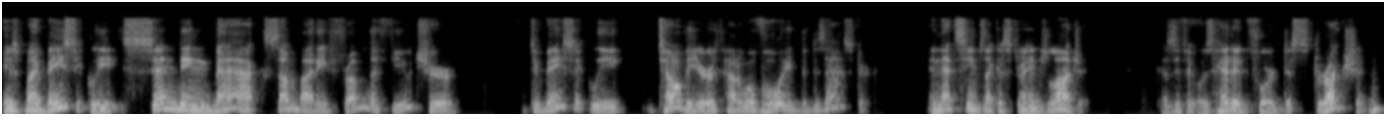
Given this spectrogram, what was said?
is by basically sending back somebody from the future to basically tell the earth how to avoid the disaster. And that seems like a strange logic, because if it was headed for destruction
